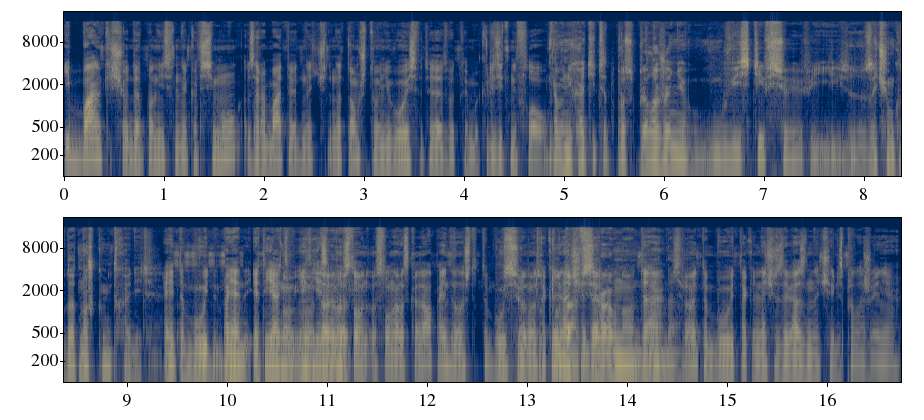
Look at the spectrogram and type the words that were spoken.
и банк еще дополнительно ко всему зарабатывает на, на том, что у него есть вот этот вот как бы кредитный флоу. А вы не хотите это просто приложение увести все, и зачем куда-то ножками ходить? Это будет, понятно, это я, ну, это, ну, я да, да. Условно, условно рассказал, понятно, что это будет все равно так туда, или иначе. все да, равно, да, да, да. Все равно это будет так или иначе завязано через приложение.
